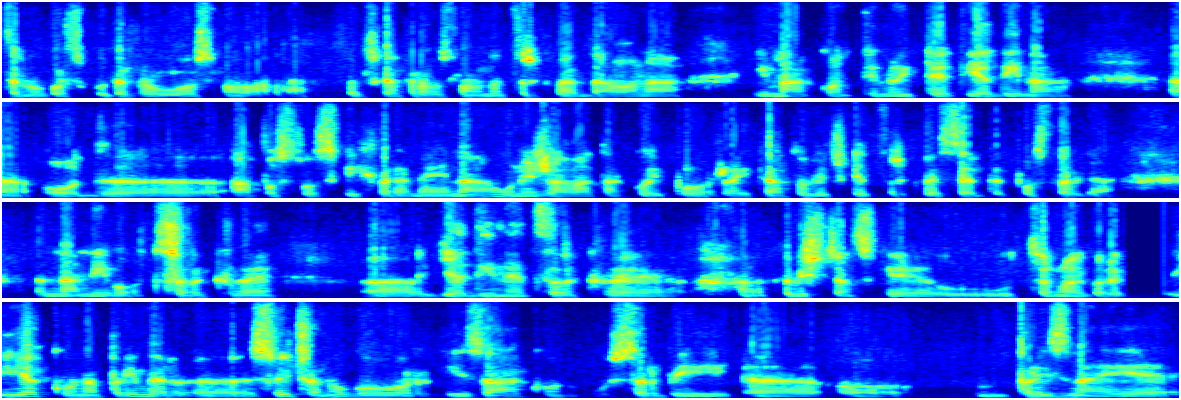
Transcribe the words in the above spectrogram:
Crnogorsku državu osnovala Srpska pravoslavna crkva, da ona ima kontinuitet jedina od apostolskih vremena, unižava tako i položaj katoličke crkve, sebe postavlja na nivo crkve, jedine crkve hrišćanske u Crnoj Gori. Iako, na primjer, sličan ugovor i zakon u Srbiji priznaje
